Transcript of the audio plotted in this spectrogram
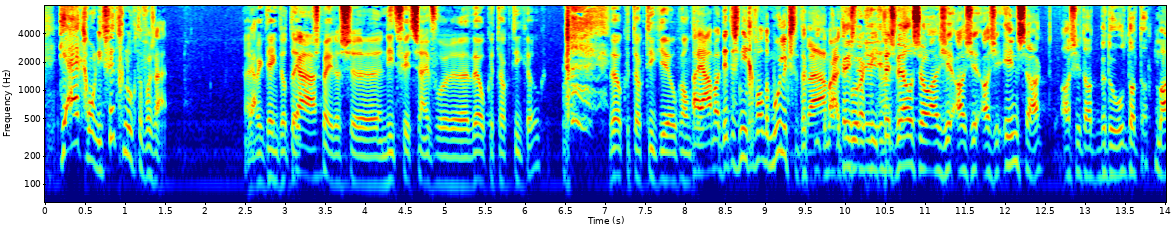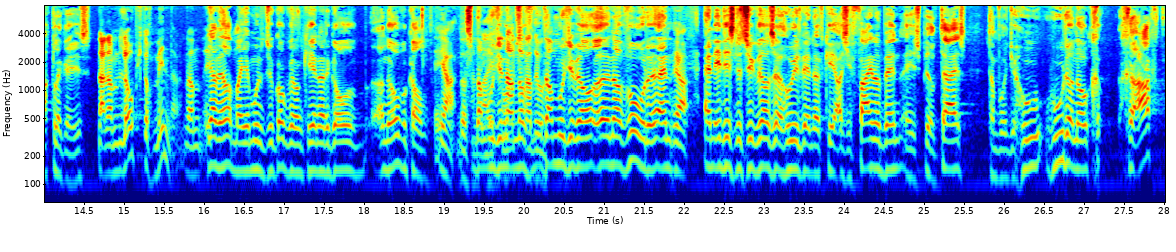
die eigenlijk gewoon niet fit genoeg ervoor zijn. Maar ik denk dat deze Ja. spelers eh, niet fit zijn voor eh, welke tactiek ook. Welke tactiek je ook Nou hanteert. ja, maar dit is in ieder geval de moeilijkste tactiek Ja, om maar het is wel zo, als je, als, je, als je inzakt, als je dat bedoelt, dat dat makkelijker is. Nou, dan loop je toch minder. Dan, Jawel, maar je moet natuurlijk ook wel een keer naar de goal aan de overkant. ja, dat is Dan moet je, naar, dan moet je wel eh, naar voren. En, Ja. en het is natuurlijk wel zo, hoe je het bent keer, als je Feyenoord bent en je speelt thuis... dan word je hoe, hoe dan ook ge- geacht.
